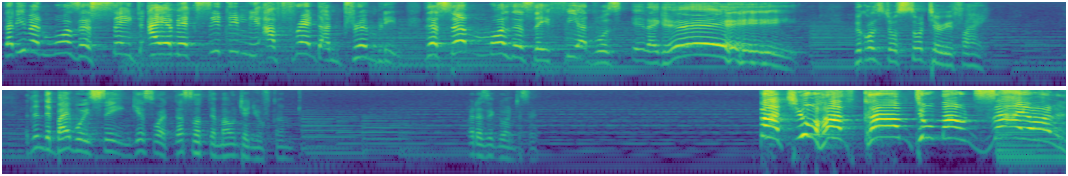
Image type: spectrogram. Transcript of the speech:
that even Moses said, I am exceedingly afraid and trembling. The same Moses they feared was like, hey, because it was so terrifying. And then the Bible is saying, guess what? That's not the mountain you've come to. What does it go on to say? But you have come to Mount Zion.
